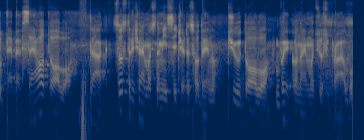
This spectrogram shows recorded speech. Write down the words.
У тебе все готово. Так, зустрічаємось на місці через годину. Чудово, виконаємо цю справу.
